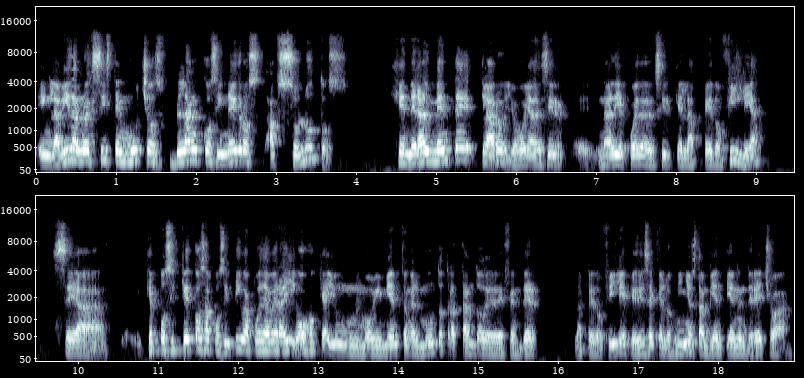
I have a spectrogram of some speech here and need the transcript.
en la vida no existen muchos blancos y negros absolutos. Generalmente, claro, yo voy a decir, eh, nadie puede decir que la pedofilia sea ¿qué, ¿qué cosa positiva puede haber ahí? Ojo que hay un movimiento en el mundo tratando de defender la pedofilia que dice que los niños también tienen derecho a,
